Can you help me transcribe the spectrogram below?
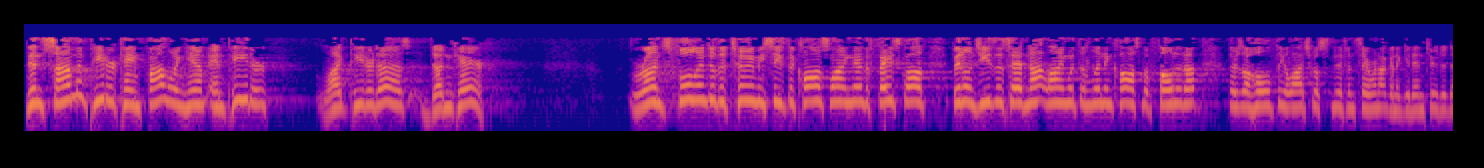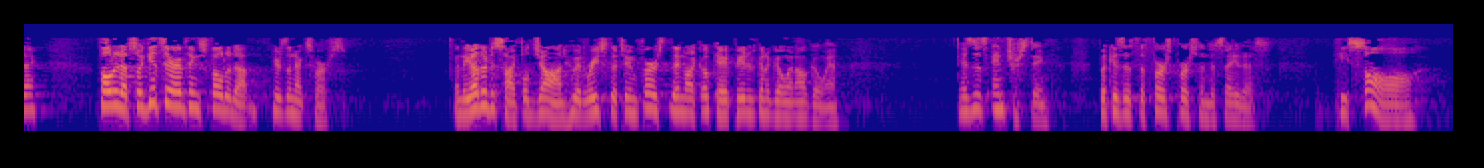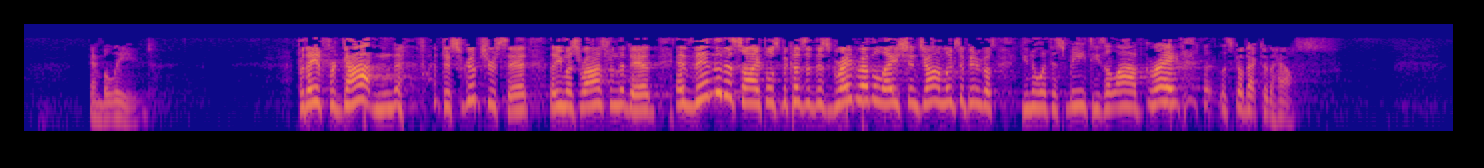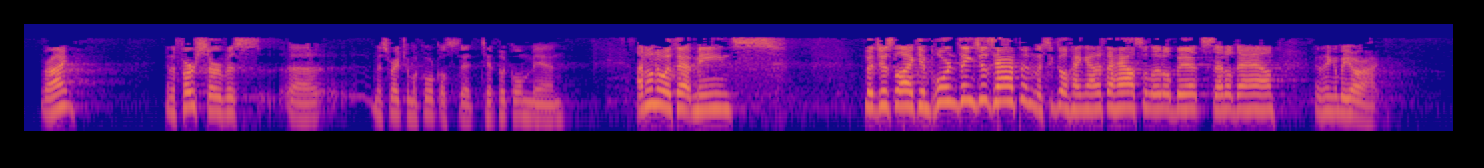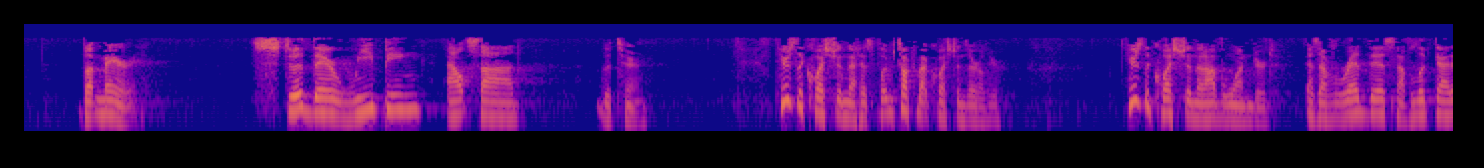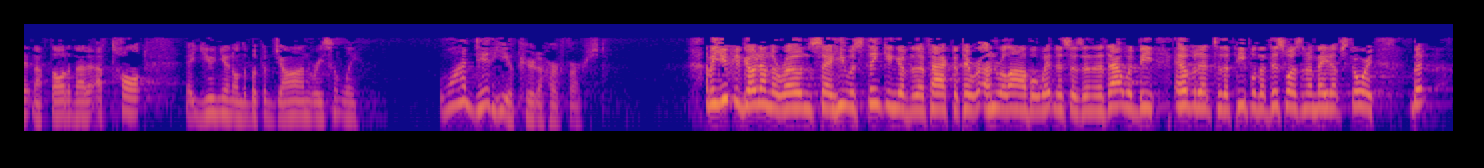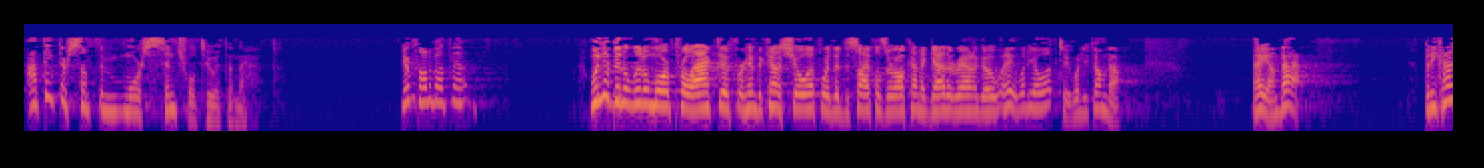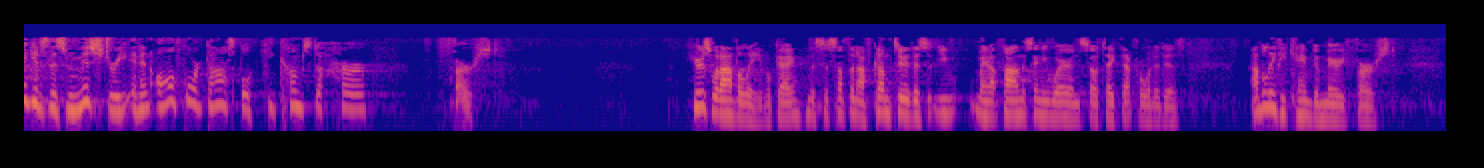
Then Simon Peter came following him and Peter, like Peter does, doesn't care. Runs full into the tomb. He sees the cloths lying there, the face cloth been on Jesus' head, not lying with the linen cloths, but folded up. There's a whole theological significance there we're not going to get into today. Folded up. So he gets there, everything's folded up. Here's the next verse. And the other disciple, John, who had reached the tomb first, then like, okay, Peter's going to go in, I'll go in. This is interesting because it's the first person to say this. He saw and believed. For they had forgotten what the scripture said, that he must rise from the dead. And then the disciples, because of this great revelation, John looks at Peter and goes, you know what this means? He's alive. Great. Let's go back to the house. Right? In the first service, uh, Miss Rachel McCorkle said, typical men. I don't know what that means. But just like important things just happen, let's go hang out at the house a little bit, settle down, everything will be alright. But Mary stood there weeping outside the tomb. Here's the question that has, played. we talked about questions earlier. Here's the question that I've wondered as I've read this and I've looked at it and I've thought about it. I've taught at Union on the book of John recently. Why did he appear to her first? I mean, you could go down the road and say he was thinking of the fact that they were unreliable witnesses and that that would be evident to the people that this wasn't a made up story. But I think there's something more central to it than that. You ever thought about that? Wouldn't it have been a little more proactive for him to kind of show up where the disciples are all kind of gathered around and go, hey, what are y'all up to? What are you talking about? Hey, I'm back. But he kind of gives this mystery, and in all four gospel, he comes to her first. Here's what I believe, okay? This is something I've come to. This you may not find this anywhere, and so take that for what it is. I believe he came to Mary first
